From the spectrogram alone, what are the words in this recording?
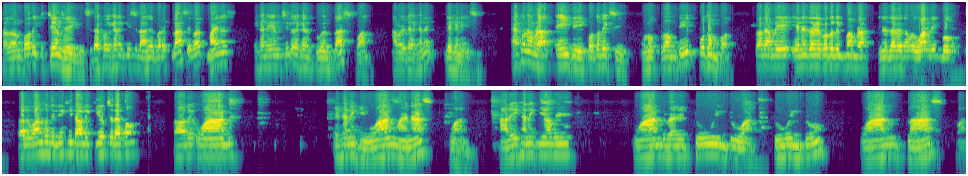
সাধারণ পদ একটু চেঞ্জ হয়ে গিয়েছে। দেখো, এখানে কি ছিল? আগের বারে প্লাস এবার মাইনাস এখানে এন ছিল, এখানে টু এন প্লাস ওয়ান আমরা এটা এখানে লিখে নিয়েছি। এখন আমরা এই যে কত লিখছি? অনুক্রমটির প্রথম পদ। তাহলে আমরা এন এর জায়গায় কত লিখব আমরা? এন এর জায়গায় আমরা ওয়ান লিখব। তাহলে ওয়ান যদি লিখি, তাহলে কি হচ্ছে দেখো? তাহলে ওয়ান এখানে কি? ওয়ান মাইনাস ওয়ান আর এখানে কি হবে? One divided two into one two into one plus one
